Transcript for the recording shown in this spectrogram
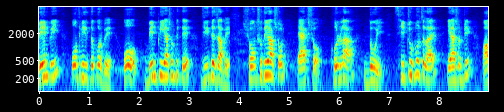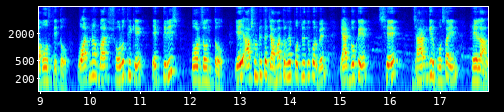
বিএনপি প্রতিনিধিত্ব করবে ও বিএনপি এই আসনটিতে জিতে যাবে। সংসদীয় আসন একশো, খুলনা দুই, সিটু উপজেলায় এই আসনটি অবস্থিত। ওয়ার্ড নাম্বার ষোলো থেকে একত্রিশ পর্যন্ত। এই আসনটিতে জামাতের হয়ে প্রতিনিধিত্ব করবেন অ্যাডভোকেট শেখ জাহাঙ্গীর হোসাইন হেলাল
